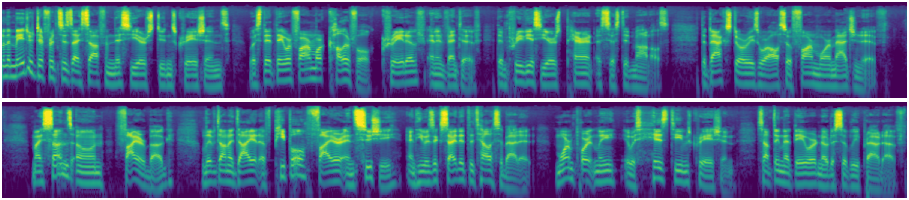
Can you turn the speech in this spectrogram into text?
of the major differences I saw from this year's students' creations was that they were far more colorful, creative, and inventive than previous year's parent assisted models. The backstories were also far more imaginative. My son's own Firebug lived on a diet of people, fire, and sushi, and he was excited to tell us about it. More importantly, it was his team's creation, something that they were noticeably proud of.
